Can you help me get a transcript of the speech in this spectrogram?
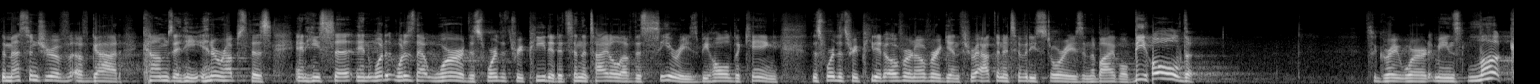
the messenger of, of God, comes and he interrupts this. And he said, and what, what is that word? This word that's repeated. It's in the title of this series, Behold the King. This word that's repeated over and over again throughout the nativity stories in the Bible. Behold! It's a great word. It means look,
